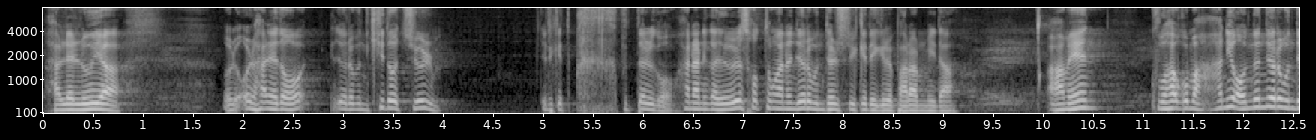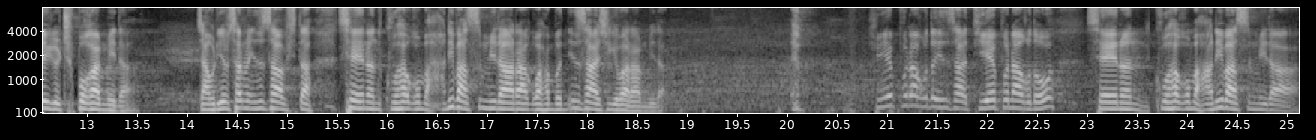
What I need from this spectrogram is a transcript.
할렐루야. 올 한 해도 여러분 기도 줄 이렇게 탁 붙들고 하나님과 늘 소통하는 여러분 될 수 있게 되기를 바랍니다. 아멘 구하고 많이 얻는 여러분 되기를 축복합니다. 자 우리 옆 사람 인사합시다. 새해는 구하고 많이 받습니다 라고 한번 인사하시기 바랍니다. DF라고도 인사 DF라고도 새해는 구하고 많이 받습니다.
